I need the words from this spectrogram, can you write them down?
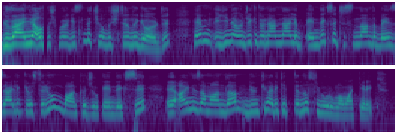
güvenli alış bölgesinde çalıştığını gördük. Hem yine önceki dönemlerle endeks açısından da benzerlik gösteriyor mu bankacılık endeksi? E, aynı zamanda dünkü harekette nasıl yorumlamak gerekir?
